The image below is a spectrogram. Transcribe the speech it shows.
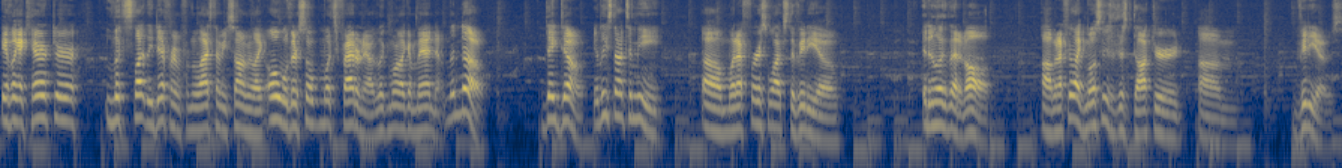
if like a character looks slightly different from the last time you saw them, you're like, oh well, they're so much fatter now. They look more like a man now. But no, they don't. At least not to me. Um, when I first watched the video, it didn't look like that at all. Um, and I feel like most of these are just doctored um, videos,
